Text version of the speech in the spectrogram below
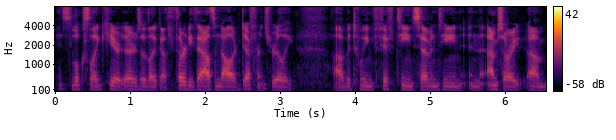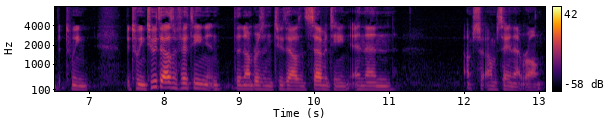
it looks like here there's a, like a thirty thousand dollar difference really uh, between 15, 17, and I'm sorry um, between between 2015 and the numbers in 2017, and then I'm I'm saying that wrong.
